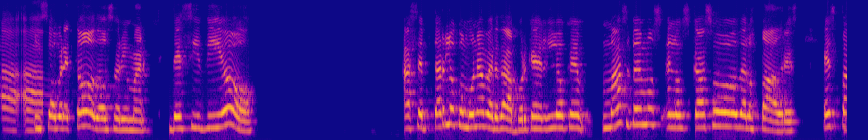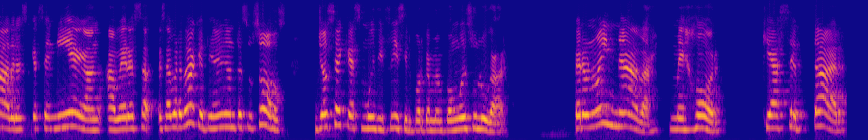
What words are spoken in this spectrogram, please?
a... Y sobre todo, Sorimar, decidió aceptarlo como una verdad, porque lo que más vemos en los casos de los padres es padres que se niegan a ver esa, verdad que tienen ante sus ojos. Yo sé que es muy difícil porque me pongo en su lugar, pero no hay nada mejor que aceptar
